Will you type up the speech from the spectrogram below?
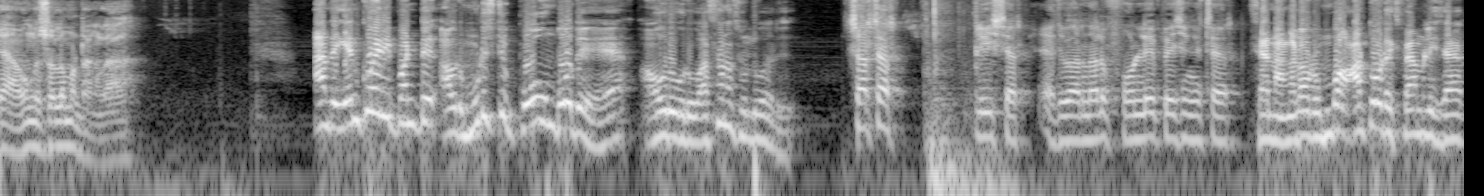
ஏன் அவங்க சொல்ல மாட்டாங்களா? அந்த என்கொயரி பண்ணிட்டு அவர் முடிச்சுட்டு போகும்போது அவர் ஒரு வசனம் சொல்லுவாரு. சார் சார் ப்ளீஸ் சார் எதுவாக இருந்தாலும் ஃபோன்லேயே பேசுங்க சார் சார் நாங்களாம் ரொம்ப ஆர்த்தோடாக்ஸ் ஃபேமிலி சார்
